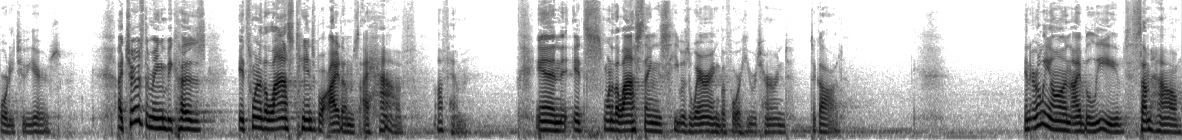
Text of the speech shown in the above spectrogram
42 years. I chose the ring because it's one of the last tangible items I have of him. And it's one of the last things he was wearing before he returned to God. And early on, I believed somehow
